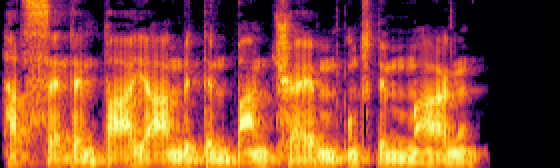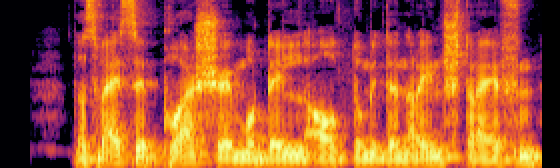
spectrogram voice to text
hat's seit ein paar Jahren mit den Bandscheiben und dem Magen. Das weiße Porsche Modellauto mit den Rennstreifen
